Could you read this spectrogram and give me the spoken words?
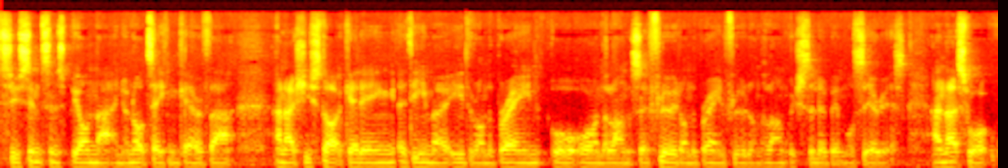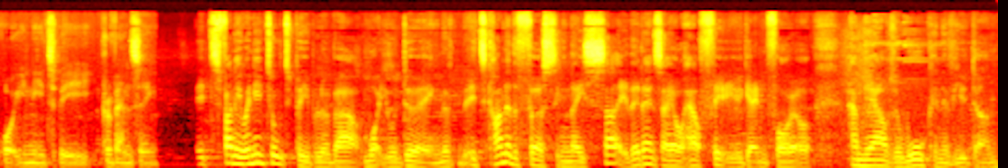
to symptoms beyond that and you're not taking care of that and actually start getting edema either on the brain or, or on the lung, so fluid on the brain, fluid on the lung, which is a little bit more serious. And that's what, what you need to be preventing. It's funny when you talk to people about what you're doing, it's kind of the first thing they say. They don't say, oh, how fit are you getting for it, or how many hours of walking have you done?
